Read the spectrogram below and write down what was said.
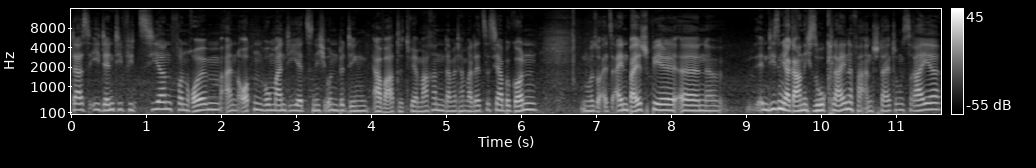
das Identifizieren von Räumen an Orten, wo man die jetzt nicht unbedingt erwartet. Wir machen, damit haben wir letztes Jahr begonnen, nur so als ein Beispiel, äh, eine in diesem Jahr gar nicht so kleine Veranstaltungsreihe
